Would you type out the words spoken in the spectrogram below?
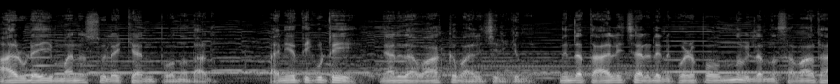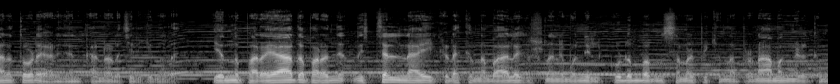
ആരുടെയും മനസ്സുലയ്ക്കാൻ പോന്നതാണ്. അനിയത്തിക്കുട്ടി ഞാനിതാ വാക്ക് പാലിച്ചിരിക്കുന്നു. നിന്റെ താലിച്ചരടിന് കുഴപ്പമൊന്നുമില്ലെന്ന സമാധാനത്തോടെയാണ് ഞാൻ കണ്ണടച്ചിരിക്കുന്നത്. എന്ന് പറയാതെ പറഞ്ഞ് നിശ്ചലനായി കിടക്കുന്ന ബാലകൃഷ്ണന് മുന്നിൽ കുടുംബം സമർപ്പിക്കുന്ന പ്രണാമങ്ങൾക്കും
